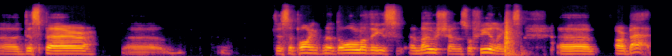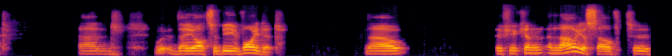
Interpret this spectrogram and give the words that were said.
uh, despair, uh, disappointment, all of these emotions or feelings uh, are bad and they ought to be avoided. Now, if you can allow yourself to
